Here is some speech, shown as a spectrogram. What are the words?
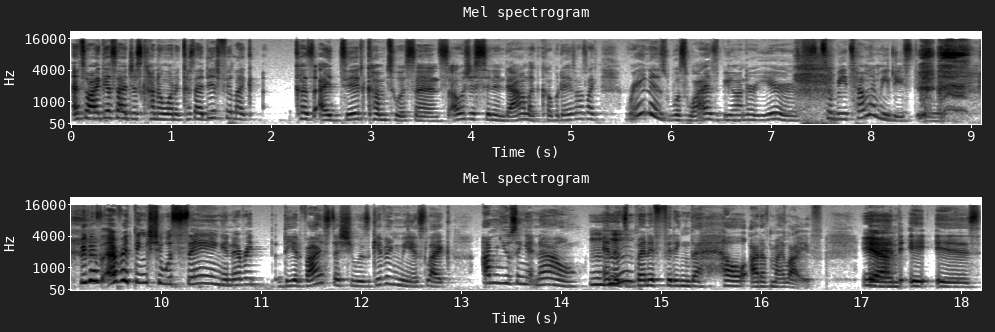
And so I guess I just kind of wanted because I did feel like because I did come to a sense. I was just sitting down like a couple days. I was like, Rain is was wise beyond her years to be telling me these things because everything she was saying and every the advice that she was giving me is like I'm using it now and it's benefiting the hell out of my life. Mm-hmm. Yeah. And it is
